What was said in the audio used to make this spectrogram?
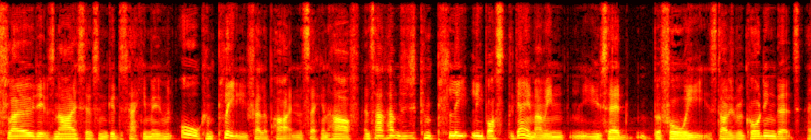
flowed, it was nice, there was some good attacking movement, all completely fell apart in the second half and Southampton just completely bossed the game. I mean, you said before we started recording that uh,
